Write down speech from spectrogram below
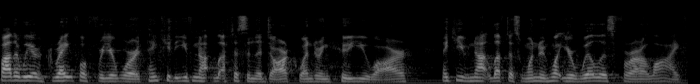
Father, we are grateful for your word. Thank you that you've not left us in the dark wondering who you are. Thank you you've not left us wondering what your will is for our life.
